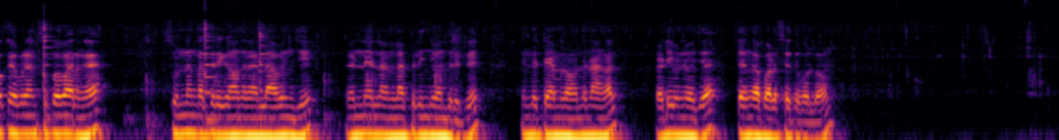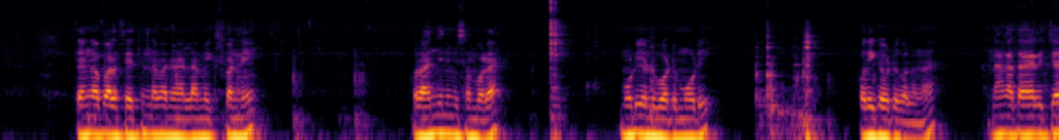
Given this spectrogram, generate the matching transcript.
ஓகே ஃப்ரெண்ட்ஸ் இப்போ பாருங்கள் சுண்டங்கத்திரிக்காய் வந்து நல்லா அவிஞ்சு எண்ணெயில் நல்லா பிரிஞ்சு வந்திருக்கு. இந்த டைமில் வந்து நாங்கள் ரெடி பண்ணி வச்ச தேங்காய் பாலை சேர்த்துக்கொள்வோம் தேங்காய் பாலை சேர்த்து இந்த மாதிரி நல்லா மிக்ஸ் பண்ணி ஒரு அஞ்சு நிமிஷம் போல் மூடி ஒன்று போட்டு மூடி கொதிக்க விட்டுக்கொள்ளுங்கள் நாங்கள் தயாரித்த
